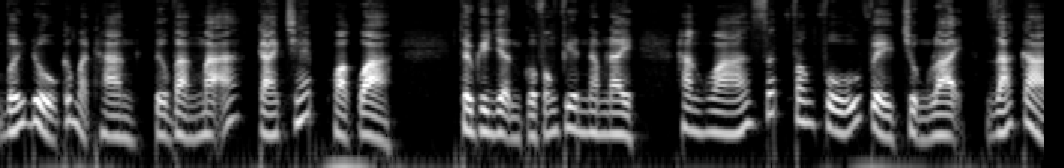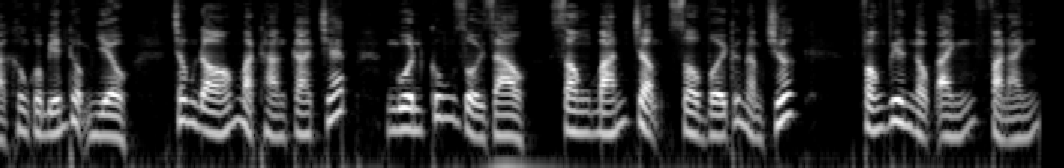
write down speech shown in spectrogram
với đủ các mặt hàng từ vàng mã, cá chép, hoa quả. Theo ghi nhận của phóng viên năm nay, hàng hóa rất phong phú về chủng loại, giá cả không có biến động nhiều. Trong đó, mặt hàng cá chép, nguồn cung dồi dào, song bán chậm so với các năm trước. Phóng viên Ngọc Ánh phản ánh.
